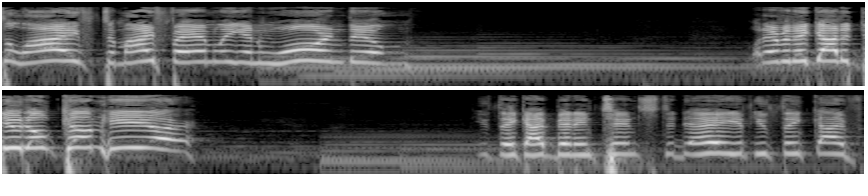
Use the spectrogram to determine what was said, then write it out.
to life to my family and warn them? Whatever they got to do, don't come here. You think I've been intense today? If you think I've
